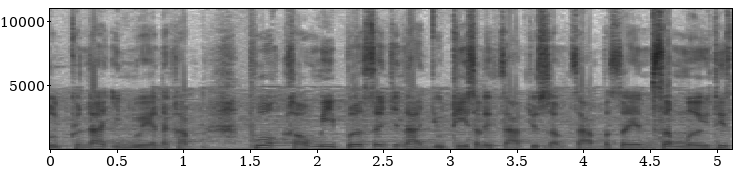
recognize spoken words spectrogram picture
สุดคานดาอินเวสนะครับ พวกเขามีเปอร์เซ็นต์ชนะอยู่ที่ 33.33%เสมอที่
